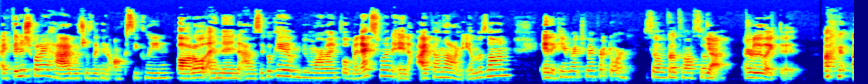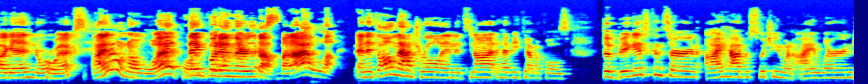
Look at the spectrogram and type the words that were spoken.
I finished what I had, which was like an OxiClean bottle, and then I was like, okay, I'm gonna be more mindful of my next one, and I found that on Amazon, and it came right to my front door. So that's awesome. yeah, I really liked it. Again, Norwex. I don't know what they put in their stuff, but I love it. And it's all natural and it's not heavy chemicals. The biggest concern I had with switching when I learned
